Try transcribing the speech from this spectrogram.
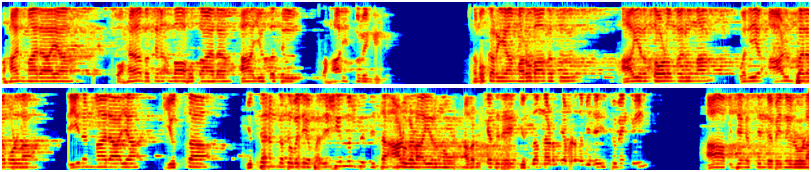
മഹാന്മാരായ സ്വഹാബത്തിന് അള്ളാഹു താല ആ യുദ്ധത്തിൽ സഹായിച്ചുവെങ്കിൽ നമുക്കറിയാം മറുഭാഗത്ത് ആയിരത്തോളം വരുന്ന വലിയ ആൾബലമുള്ള ധീരന്മാരായ യുദ്ധ യുദ്ധരംഗത്ത് വലിയ പരിശീലനം സിദ്ധിച്ച ആളുകളായിരുന്നു. അവർക്കെതിരെ യുദ്ധം നടത്തി അവിടുന്ന് വിജയിച്ചുവെങ്കിൽ ആ വിജയത്തിന്റെ പിന്നിലുള്ള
